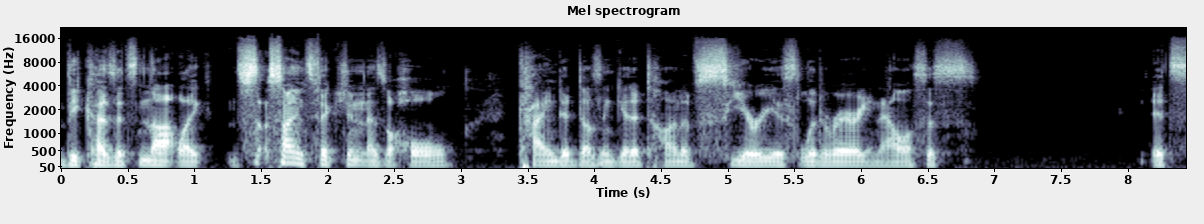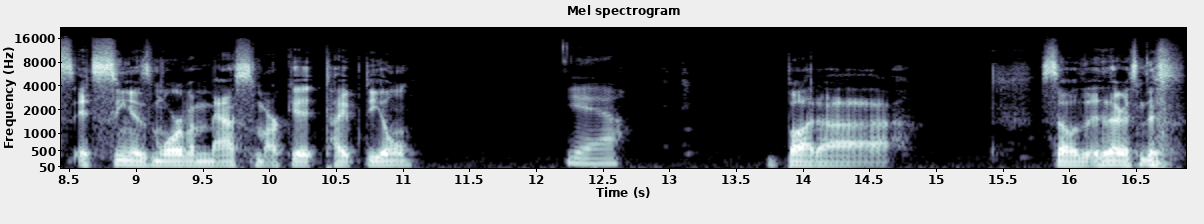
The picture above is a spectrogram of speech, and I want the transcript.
because it's not like science fiction as a whole kind of doesn't get a ton of serious literary analysis. It's it's seen as more of a mass market type deal. Yeah. but uh so there's this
